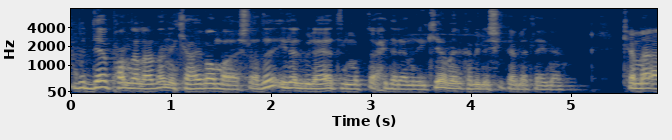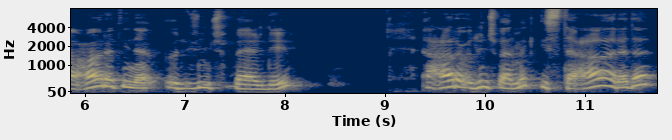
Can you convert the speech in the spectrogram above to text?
Bu dev pandalardan iki hayvan bağışladı. İlel Vilayetil Muttahidel Ameriki, Amerika Birleşik Devletleri'ne. Kema a'aret yine ödünç verdi. E'are ödünç vermek, iste'are de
